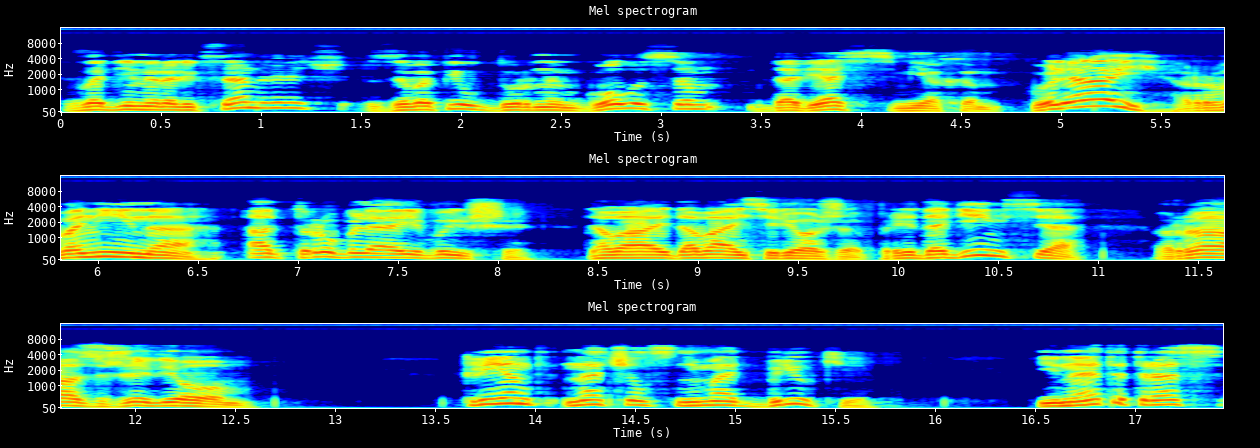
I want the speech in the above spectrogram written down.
Владимир Александрович завопил дурным голосом, давясь смехом. — Гуляй, рванина, от рубля и выше! — Давай, давай, Сережа, предадимся, раз живем. Клиент начал снимать брюки, и на этот раз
